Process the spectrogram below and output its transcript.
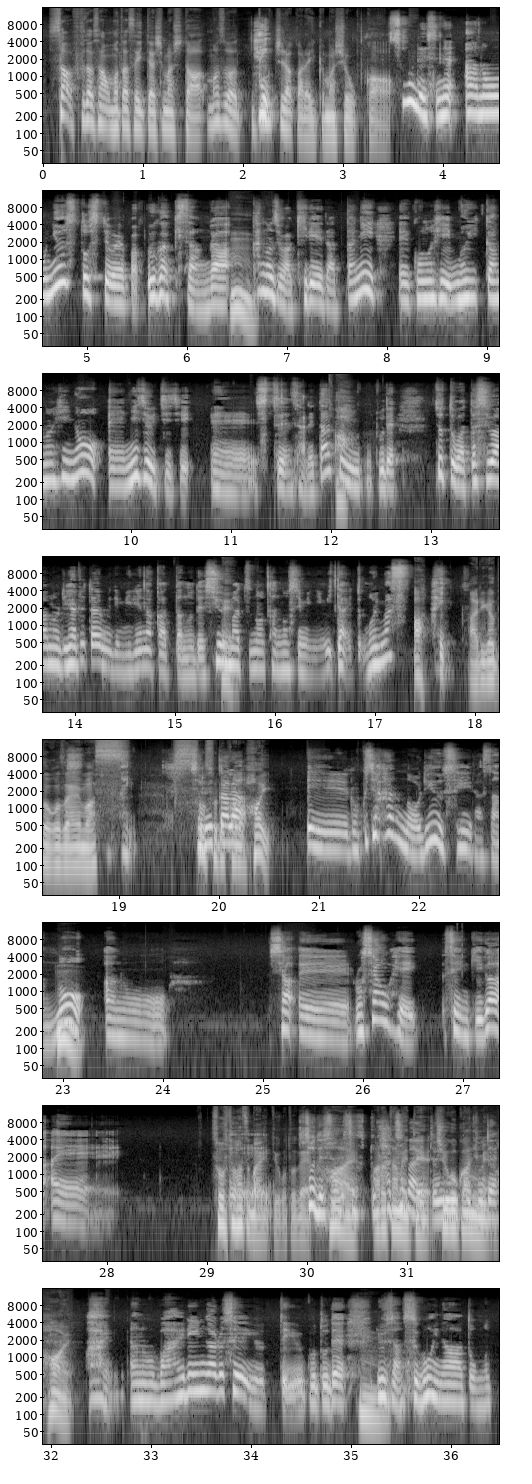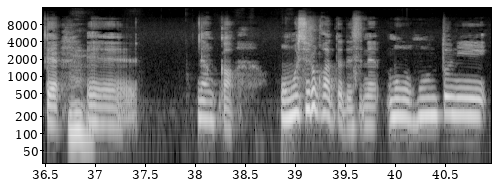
さあ福田さんお待たせいたしました。まずはどちらから行きましょうか、はい、そうですね。あのニュースとしてはやっぱ宇垣さんが、うん、彼女は綺麗だったに、えー、この日6日の日の、えー、21時、えー、出演されたということでちょっと私はあのリアルタイムで見れなかったので週末の楽しみに見たいと思います。あ、はい、ありがとうございます、はい、それからはい。えー、6時半の劉セイラさんの、うん、あのシャ、えー、ロシアオヘイ戦記が、えーソフト発売ということで。そうですね、はい、ソフト発売ということで。はい。はい。あの、バイリンガル声優っていうことで、リュウさんすごいなと思って、うん、えー、なんか、面白かったですね。もう本当に、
